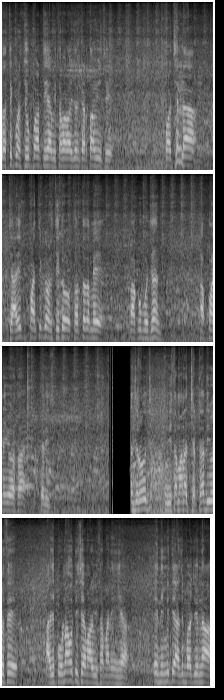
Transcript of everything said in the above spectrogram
દસેક વર્ષથી ઉપરથી આ વિસામાનું આયોજન કરતા હોઈએ છીએ. પણ છેલ્લા ચારેક, પાંચેક વર્ષથી તો સતત અમે પાકું ભોજન આપવાની વ્યવસ્થા કરી છે. આજ રોજ વિસામાના છઠ્ઠા દિવસે આજે પૂર્ણાહુતિ છે અમારા વિસામાની અહીંયા. એ નિમિત્તે આજુબાજુના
